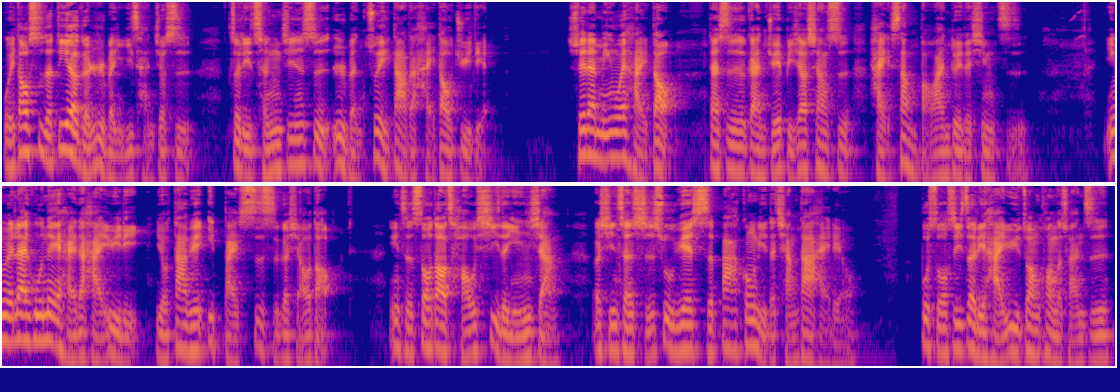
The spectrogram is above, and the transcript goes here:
尾道市的第二个日本遗产就是这里曾经是日本最大的海盗据点。虽然名为海盗，但是感觉比较像是海上保安队的性质。因为濑户内海的海域里有大约一百四十个小岛，因此受到潮汐的影响，而形成时速约十八公里的强大海流。不熟悉这里海域状况的船只，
